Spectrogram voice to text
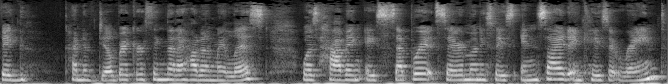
big kind of deal breaker thing that I had on my list was having a separate ceremony space inside in case it rained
